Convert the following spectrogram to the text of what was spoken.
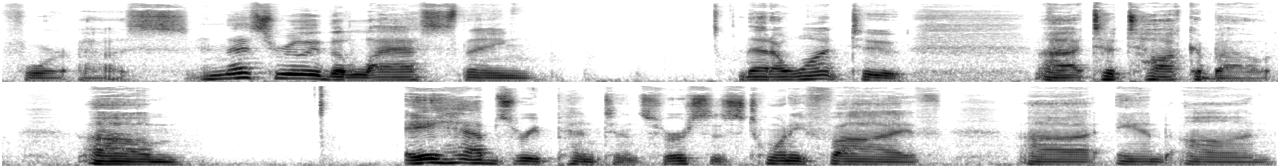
for us. And that's really the last thing that I want to uh, to talk about. Um, Ahab's repentance, verses 25 uh, and on.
